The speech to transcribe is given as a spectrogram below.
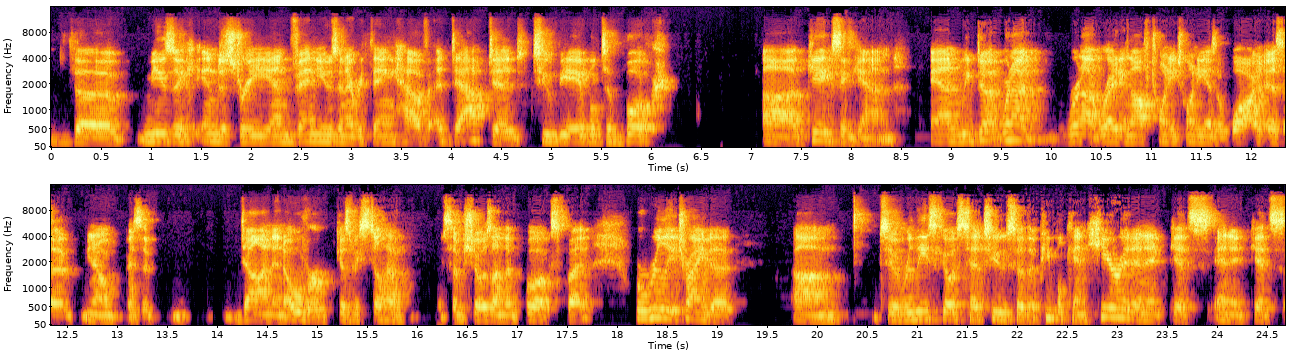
the music industry and venues and everything have adapted to be able to book uh, gigs again. And we don't. We're not. We're not writing off 2020 as a wa- as a you know as a done and over because we still have some shows on the books. But we're really trying to um, to release Ghost Tattoo so that people can hear it and it gets and it gets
